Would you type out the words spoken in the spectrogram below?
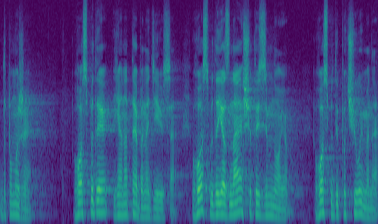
допоможи. Господи, я на Тебе надіюся. Господи, я знаю, що Ти зі мною. Господи, почуй мене.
